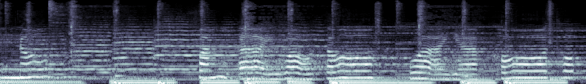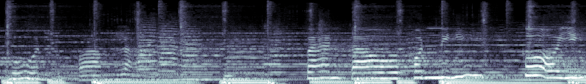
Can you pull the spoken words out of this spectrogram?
นนาะฟังอายว่าต่อว่าอยากขอทบทวนความหลัง ฟนเก่าคนนี้ ก็ยิน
